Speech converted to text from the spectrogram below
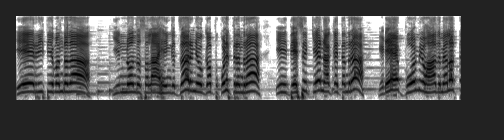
ಏ ರೀತಿ ಬಂದದ. ಇನ್ನೊಂದು ಸಲ ಹಿಂಗ ಜರ್ ನೀವು ಗಪ್ ಕುಳಿತ್ರಂದ್ರ ಈ ದೇಶಕ್ಕೆ ಏನ್ ಆಕೈತಿ ಅಂದ್ರ ಇಡೀ ಭೂಮಿ ಹಾದ ಮೇಲತ್ತ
